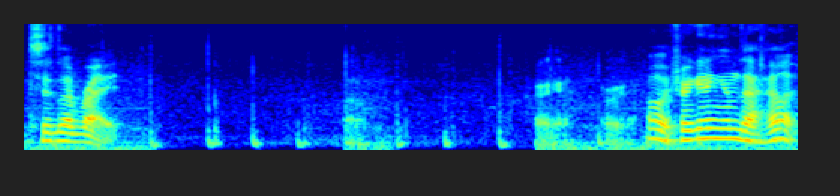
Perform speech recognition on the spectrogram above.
To the right. Oh. There we go. There we go. Oh, try getting in the hut.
